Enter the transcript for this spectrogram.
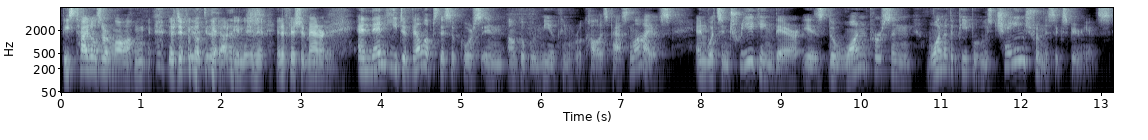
These titles are long; they're difficult to get out in, in, an efficient manner. Yeah. And then he develops this, of course, in Uncle Boonmee who can recall his past lives. And what's intriguing there is the one person, one of the people who's changed from this experience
